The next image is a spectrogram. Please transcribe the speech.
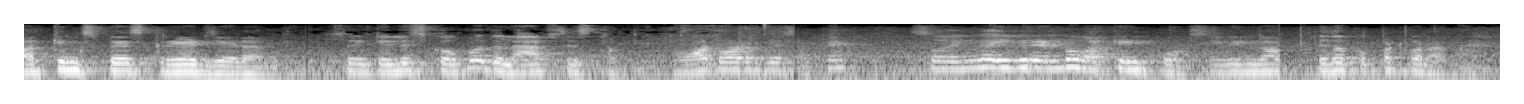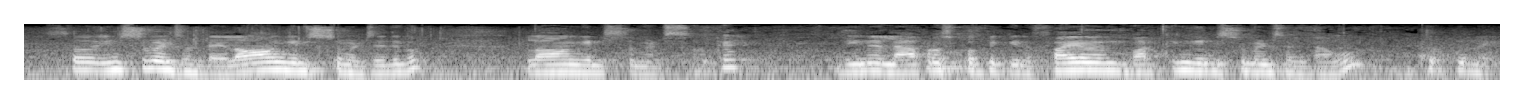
వర్కింగ్ స్పేస్ క్రియేట్ చేయడానికి. సో ఈ టెలిస్కోప్ ఇది ల్యాబ్ సిస్టమ్ వాట్ వాటర్ చేస్తాం ఓకే సో ఇంకా ఇవి రెండు వర్కింగ్ పోర్ట్స్ ఇవి ఇంకా ఏదో పట్టుకున్నాను సో ఇన్స్ట్రుమెంట్స్ ఉంటాయి. లాంగ్ ఇన్స్ట్రుమెంట్స్ ఇదిగో. లాంగ్ ఇన్స్ట్రుమెంట్స్ ఓకే దీన్ని లాప్రోస్కోపిక్ ఫైవ్ వర్కింగ్ ఇన్స్ట్రుమెంట్స్ అంటాము. తక్కున్నాయి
